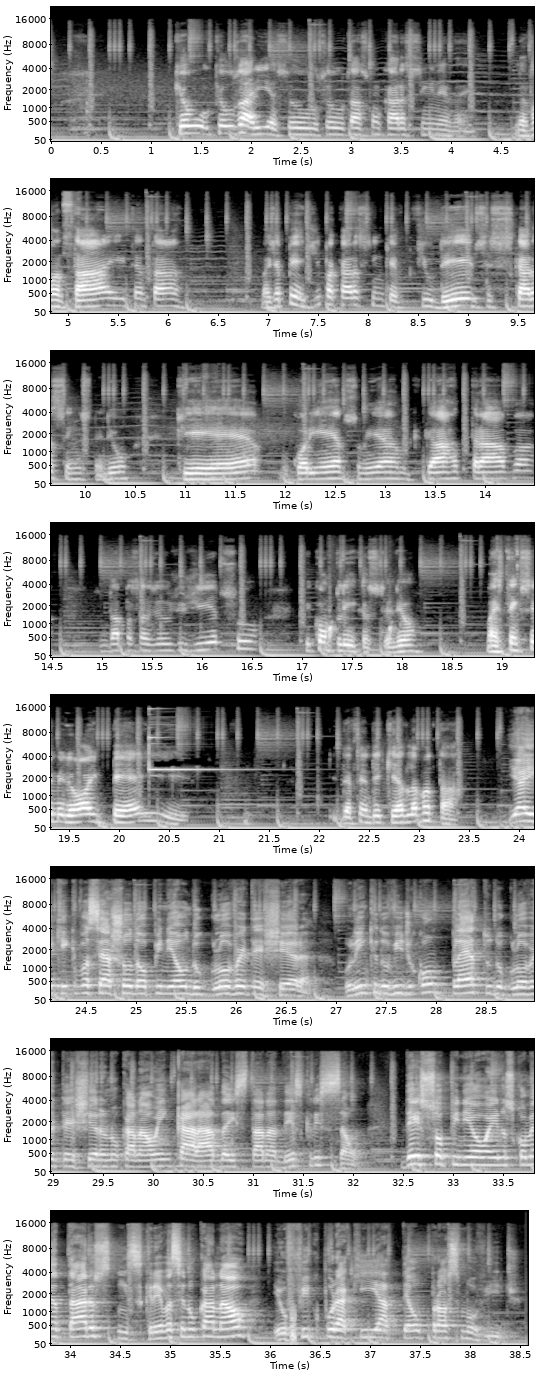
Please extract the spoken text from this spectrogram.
que eu, que eu usaria se eu, se eu lutasse com um cara assim, né, velho? Levantar e tentar. Mas já perdi para cara assim, que é Phil Davis, esses caras assim, entendeu? Que é o Corientos mesmo, que garra, trava dá para fazer o jiu-jitsu e complica, entendeu? Mas tem que ser melhor em pé e, e defender queda levantar. E aí, o que, que você achou da opinião do Glover Teixeira? O link do vídeo completo do Glover Teixeira no canal Encarada está na descrição. Deixe sua opinião aí nos comentários, inscreva-se no canal, eu fico por aqui e até o próximo vídeo.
